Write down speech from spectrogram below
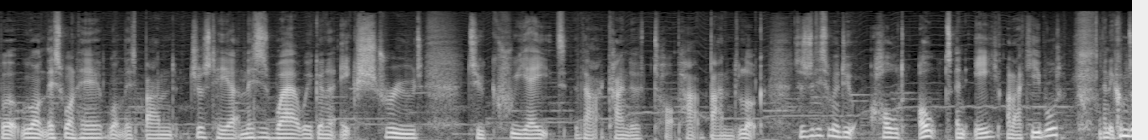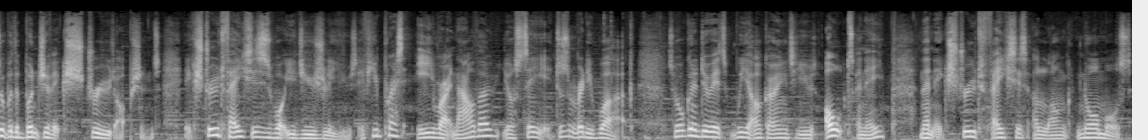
but we want this one here, we want this band just here, and this is where we're going to extrude to create that kind of top hat band look. So to do this, we're going to do hold Alt and E on our keyboard, and it comes up with a bunch of extrude options. Extrude faces is what you'd usually use. If you press E right now though, you'll see it doesn't really work. So what we're going to do is we are going to use Alt and E, and then extrude faces along normals.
